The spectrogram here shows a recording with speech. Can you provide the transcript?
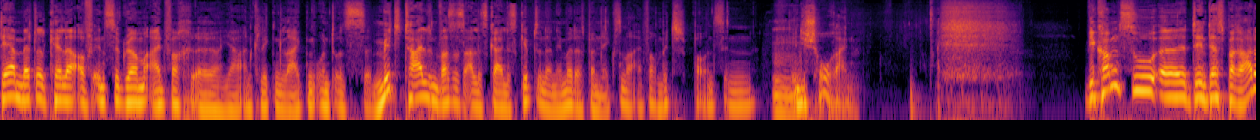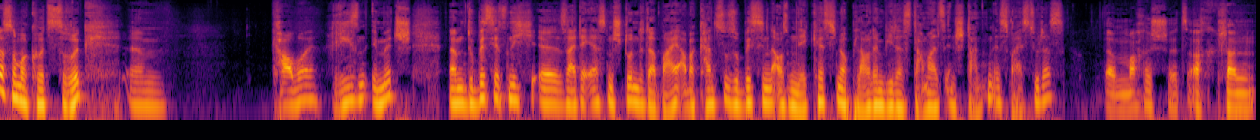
Der Metal Keller auf Instagram einfach äh, ja anklicken, liken und uns mitteilen, was es alles Geiles gibt und dann nehmen wir das beim nächsten Mal einfach mit bei uns in in die Show rein. Wir kommen zu äh, den Desperados nochmal kurz zurück. Ähm, Cowboy, Riesenimage. Ähm, du bist jetzt nicht äh, seit der ersten Stunde dabei, aber kannst du so ein bisschen aus dem Nähkästchen noch plaudern, wie das damals entstanden ist? Weißt du das? Da mache ich jetzt auch klein,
